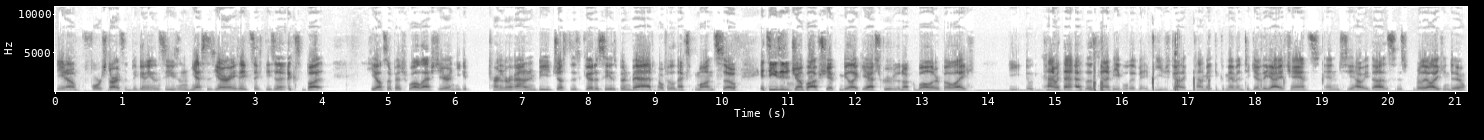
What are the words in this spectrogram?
you know four starts at the beginning of the season. Yes, his ERA is 8.66, but he also pitched well last year, and he could turn it around and be just as good as he has been bad over the next month. So it's easy to jump off ship and be like, yeah, screw the knuckleballer, but like. Kind of with that, those kind of people, if you just got to kind of make the commitment to give the guy a chance and see how he does. Is really all you can do.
